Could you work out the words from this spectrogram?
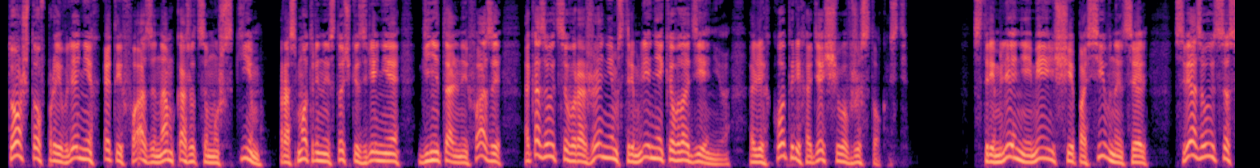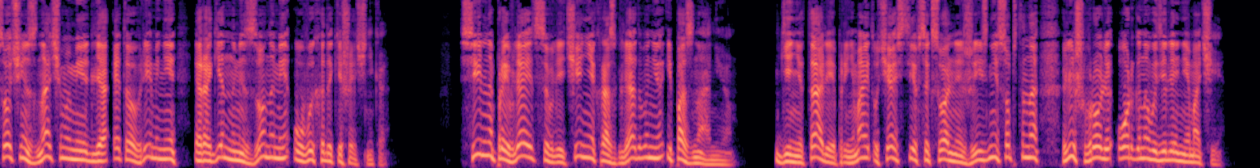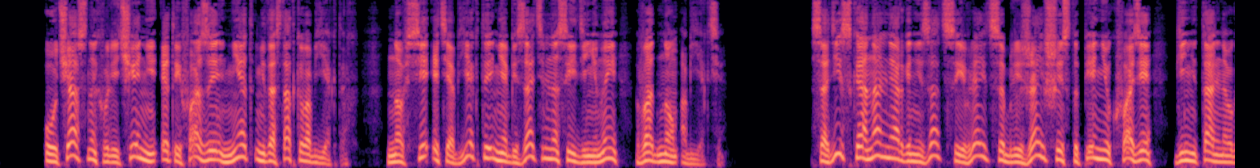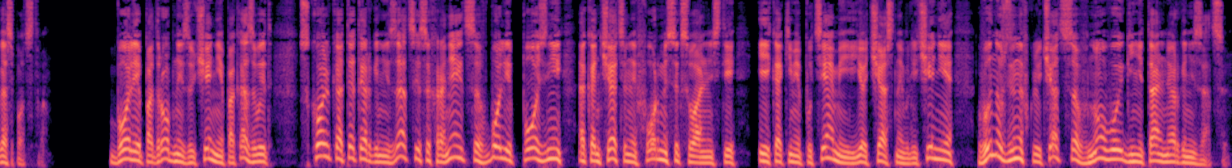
То, что в проявлениях этой фазы нам кажется мужским, рассмотренный с точки зрения генитальной фазы, оказывается выражением стремления к владению, легко переходящего в жестокость. Стремление, имеющее пассивную цель, связываются с очень значимыми для этого времени эрогенными зонами у выхода кишечника. Сильно проявляется влечение к разглядыванию и познанию. Гениталия принимает участие в сексуальной жизни, собственно, лишь в роли органа выделения мочи. У частных влечений этой фазы нет недостатка в объектах, но все эти объекты не обязательно соединены в одном объекте. Садистская анальная организация является ближайшей ступенью к фазе генитального господства. Более подробное изучение показывает, сколько от этой организации сохраняется в более поздней окончательной форме сексуальности и какими путями ее частное влечение вынуждены включаться в новую генитальную организацию.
